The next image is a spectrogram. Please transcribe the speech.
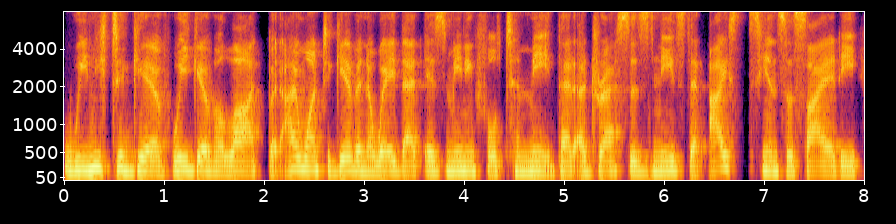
we need to give. We give a lot, but I want to give in a way that is meaningful to me, that addresses needs that I see in society.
